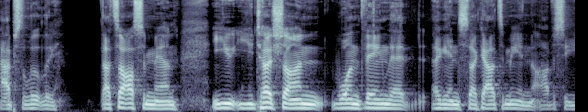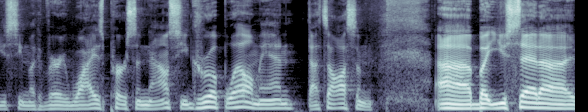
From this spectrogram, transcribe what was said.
Absolutely. That's awesome, man. You you touched on one thing that again stuck out to me, and obviously you seem like a very wise person now. So you grew up well, man. That's awesome. Uh, but you said uh,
